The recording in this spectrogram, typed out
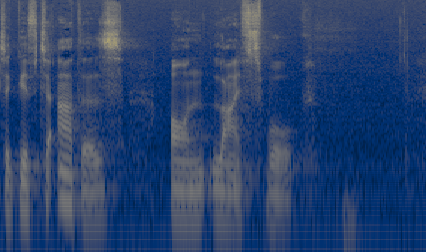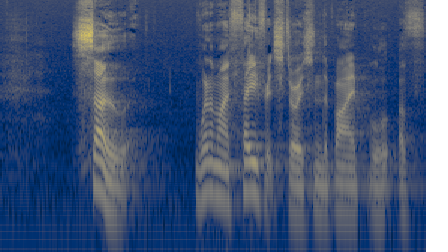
to give to others on life's walk. So, one of my favorite stories in the Bible of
